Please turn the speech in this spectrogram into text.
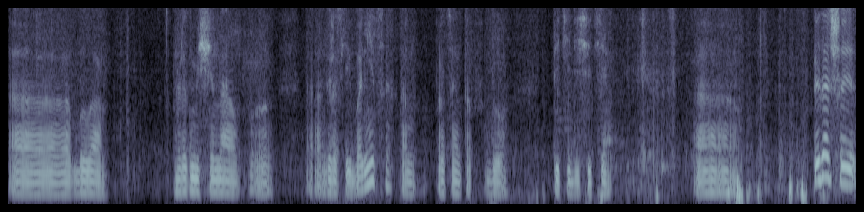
э, была размещена в э, городских больницах, там процентов до 50. Э, И дальше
